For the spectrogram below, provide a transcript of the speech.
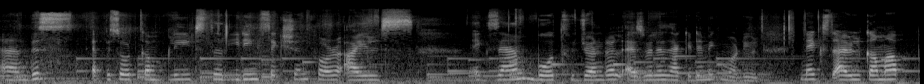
And this episode completes the reading section for IELTS exam both general as well as academic module. Next i will come up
